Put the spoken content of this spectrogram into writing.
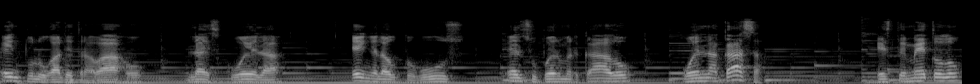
en tu lugar de trabajo, la escuela, en el autobús, el supermercado o en la casa. Este método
